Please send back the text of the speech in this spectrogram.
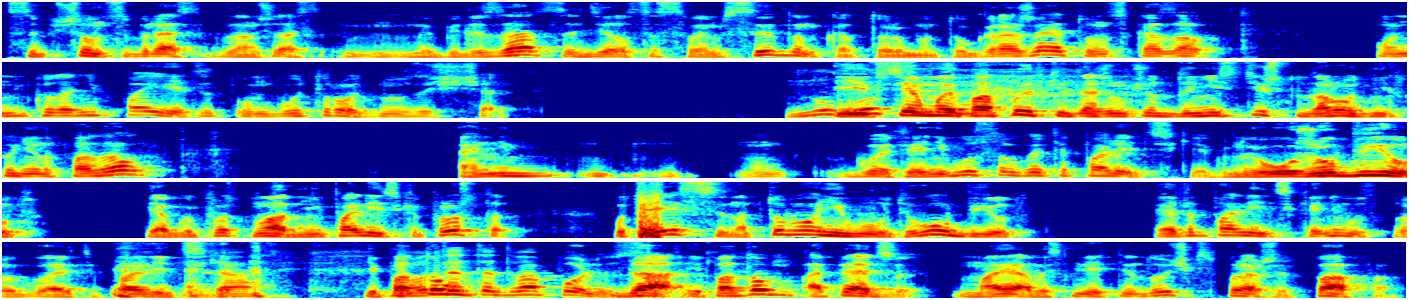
что он собирается, когда началась мобилизация, делать со своим сыном, которому это угрожает, он сказал, он никуда не поедет, он будет родину защищать. Ну, и вот все это... мои попытки даже ему что-то донести, что народ никто не нападал, они ну, говорят, я не буду с тобой говорить о политике. Я говорю, ну его уже убьют. Я говорю, просто, ну ладно, не политика, просто вот я есть сын, а потом его не будет, его убьют. Это политика, я не буду с тобой говорить о политике. Да. И потом, вот это два полюса. Да, и потом, опять же, моя восьмилетняя дочка спрашивает, папа,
